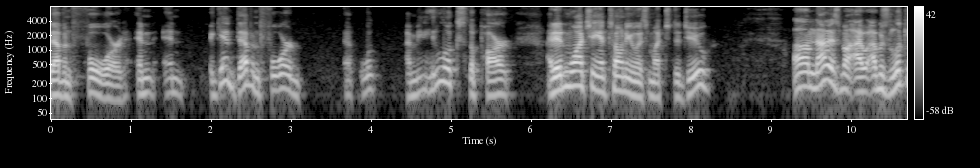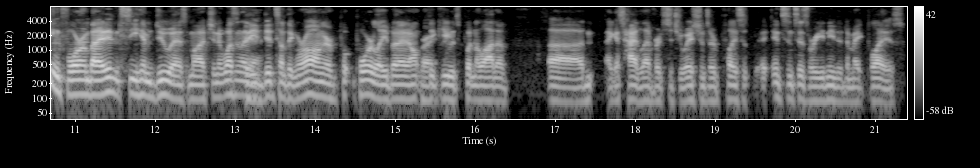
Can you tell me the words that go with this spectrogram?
Devyn Ford. And and again, Devyn Ford, uh, look, I mean, he looks the part. I didn't watch Antonio as much. Did you? Um, not as much. I, I, was looking for him, but I didn't see him do as much. And it wasn't that yeah. he did something wrong or p- poorly, but I don't right. think he was putting a lot of, uh, I guess, high leverage situations or places instances where you needed to make plays.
